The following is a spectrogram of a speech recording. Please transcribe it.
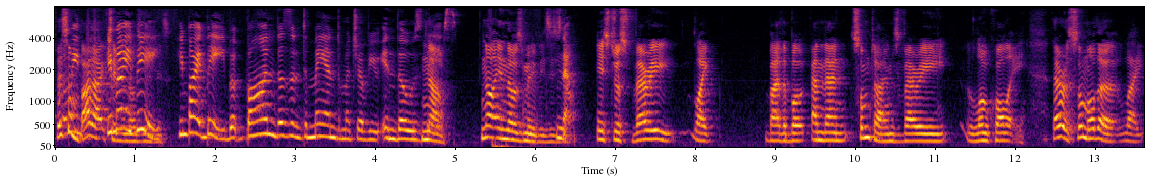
There's some mean, bad acting he in might those be, movies. he might be, but Bond doesn't demand much of you in those No, days. not in those movies. He's No. not. It's just very like by the book, and then sometimes very low quality. There are some other like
